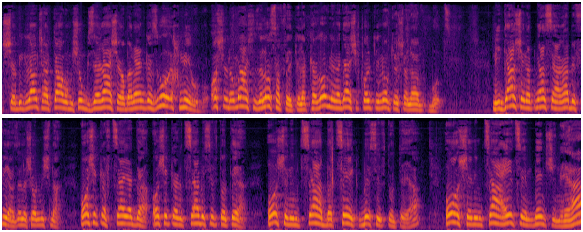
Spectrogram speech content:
שבגלל שהטעם הוא משום גזרה שרבנן גזרו, החמירו בו. או שנאמר שזה לא ספק, אלא קרוב לוודאי שכל תינוק יש עליו בוץ. נידה שנתנה שערה בפיה, זה לשון משנה, או שקפצה ידה, או שקרצה בשפתותיה, או שנמצא בצק בשפתותיה, או שנמצא עצם בין שיניה,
